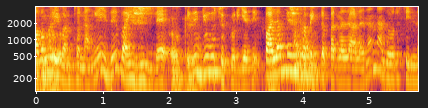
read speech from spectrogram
அவங்களே வந்து சொன்னாங்க இது வைன் இல்லை. இது ஜூஸுக்குரியது பழம் ஊற வைக்கப்படுறதால தான் அது ஒரு சின்ன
